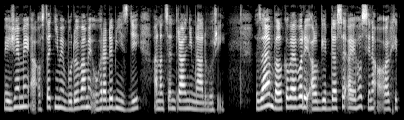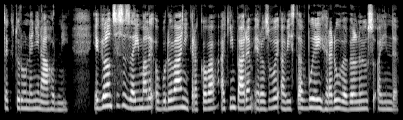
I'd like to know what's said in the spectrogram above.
věžemi a ostatními budovami u hradební zdi a na centrálním nádvoří. Zájem velkovévody Algirdase a jeho syna o architekturu není náhodný. Jagelonci se zajímali o budování Krakova a tím pádem i rozvoj a výstavbu jejich hradů ve Vilniusu a jinde.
